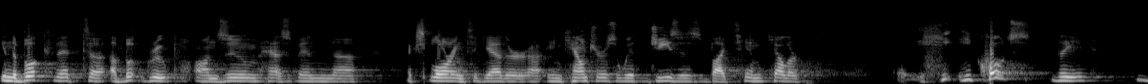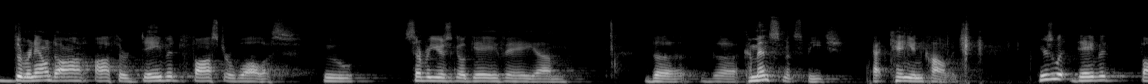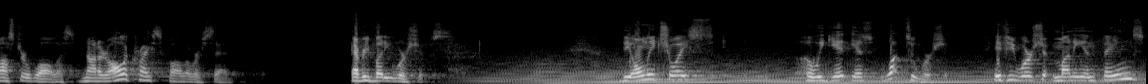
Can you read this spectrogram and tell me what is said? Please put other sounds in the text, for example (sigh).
In the book that uh, a book group on Zoom has been uh, exploring together, uh, Encounters with Jesus by Tim Keller, he, he quotes the, the renowned author David Foster Wallace, who several years ago gave a, um, the, the commencement speech at Kenyon College. Here's what David Foster Wallace, not at all a Christ follower, said Everybody worships. The only choice we get is what to worship. If you worship money and things,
